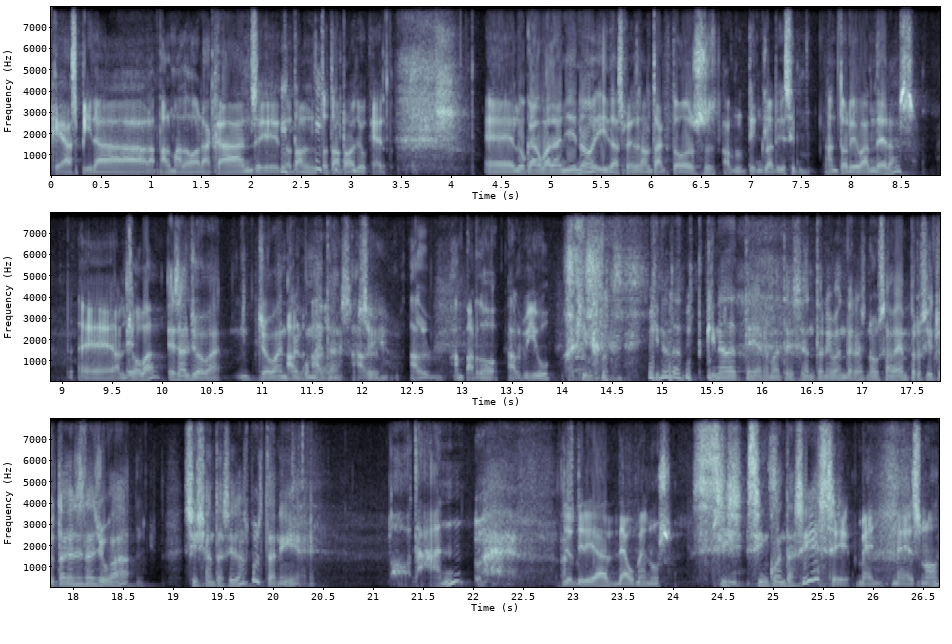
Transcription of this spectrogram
que aspira a la Palma d'Or a Cannes i tot el, tot el rotllo aquest. Eh, Luca Guadagnino i després els actors el tinc claríssim. Antonio Banderas, eh, el jove, És el jove, jove entre el, cometes. el, sí. el, el, el, perdó, el viu. Quina, quina, edat, quina edat té ara mateix Antoni Banderas? No ho sabem, però si tu t'haguessis de jugar, 66 els pots tenir, eh? No, tant? Jo diria 10 menys. Si, 56? Sí, menys, més, no?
